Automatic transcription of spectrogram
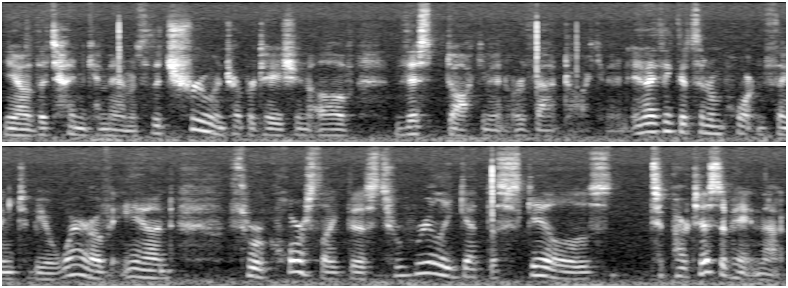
you know, the Ten Commandments, the true interpretation of this document or that document. And I think that's an important thing to be aware of and through a course like this to really get the skills to participate in that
